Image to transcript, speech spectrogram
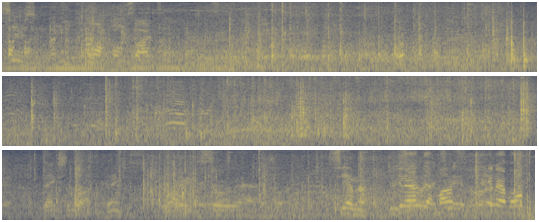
Seriously? That's if you want both sides. You can have that. You can have all.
